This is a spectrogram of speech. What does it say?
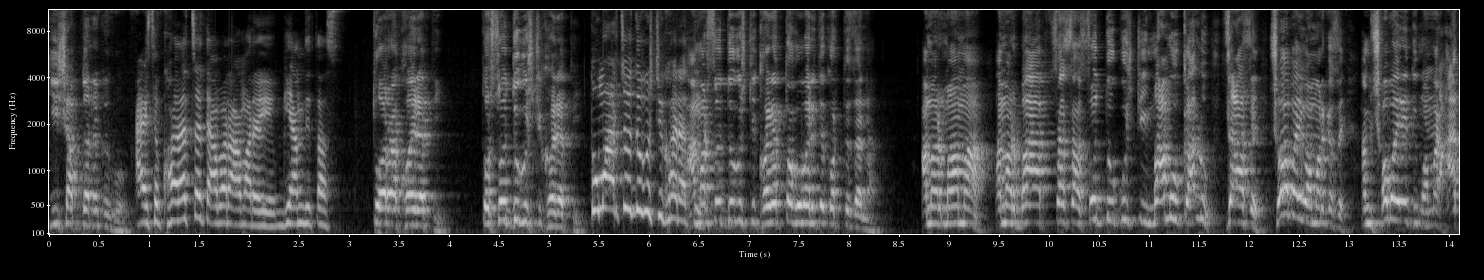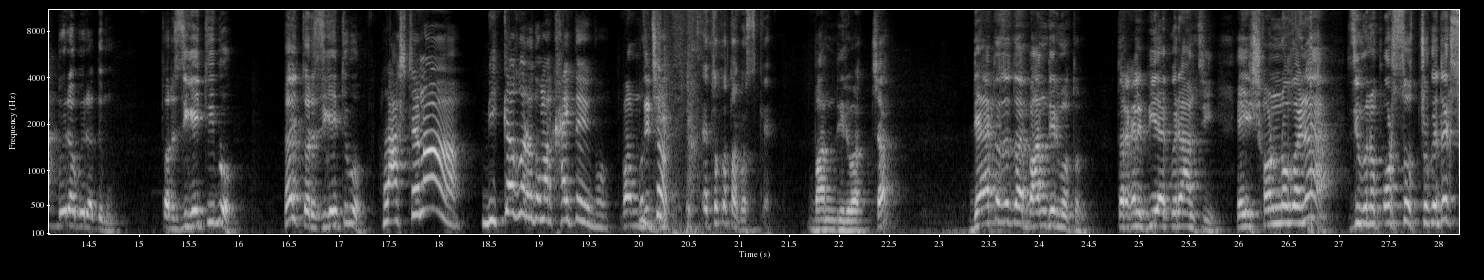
কি সাবধানে করব আইসে খয়রাত চাইতে আবার আমার জ্ঞান দিতাস তোরা খয়রাতি তোর চোদ্দ গোষ্ঠী খয়রাতি। তোমার চোদ্দ গোষ্ঠী খয়রাত। আমার চোদ্দ গোষ্ঠী খয়রাত তক বাড়িতে করতে যায় না। আমার মামা আমার বাপ চাচা চোদ্দ গোষ্ঠী মামু কালু যা আছে সবাই আমার কাছে। আমি সবাই দিব আমার হাত বইরা বইরা দিব। তোর জিগাই তুইব? এই তোর জিগাই তুইব? লাস্টে না ভিক্ষা করে তোমার খাইতে হইব। এত কথা কসকে বান্দির বাচ্চা। দেখা তো তোর বান্দির মতন। তোরা খালি বিয়া করে আনছি। এই স্বর্ণ গয়না জীবনে পরশ চোখে দেখছ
